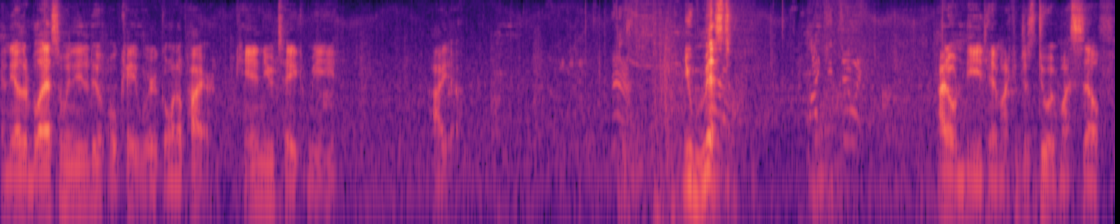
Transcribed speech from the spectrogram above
Any other blasting we need to do? Okay, we're going up higher. Can you take me higher? You missed! I can do it! I don't need him. I can just do it myself.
